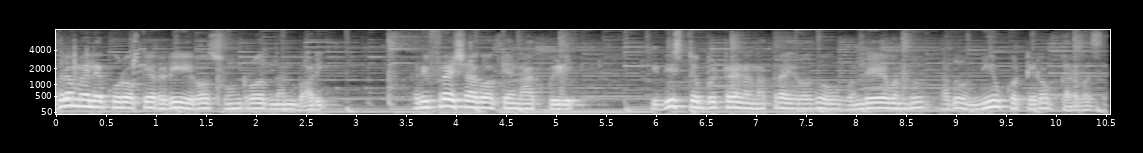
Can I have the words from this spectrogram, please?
ಅದರ ಮೇಲೆ ಕೂರೋಕ್ಕೆ ರೆಡಿ ಇರೋ ಸುಂಡ್ರೋದು ನನ್ನ ಬಾಡಿ. ರಿಫ್ರೆಶ್ ಆಗೋಕ್ಕೆ ನಾಲ್ಕು ಬಿಡಿ ಇದಿಷ್ಟು ಬಿಟ್ಟರೆ ನನ್ನ ಹತ್ರ ಇರೋದು ಒಂದೇ ಒಂದು, ಅದು ನೀವು ಕೊಟ್ಟಿರೋ ಭರವಸೆ.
